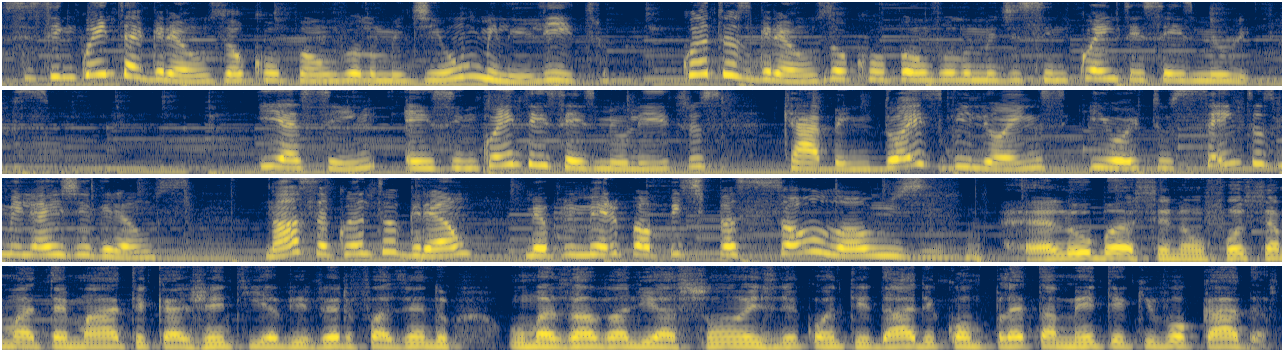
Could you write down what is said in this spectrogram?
Se 50 grãos ocupam o volume de 1 mililitro, quantos grãos ocupam o volume de 56 mil litros? E assim, em 56 mil litros, cabem 2 bilhões e 800 milhões de grãos. Nossa, quanto grão! Meu primeiro palpite passou longe. É, Luba, se não fosse a matemática, a gente ia viver fazendo umas avaliações de quantidade completamente equivocadas.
